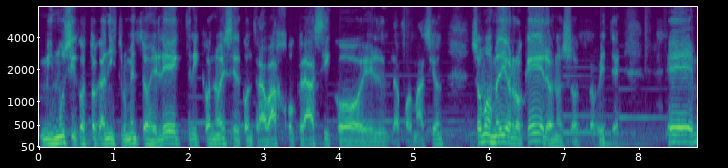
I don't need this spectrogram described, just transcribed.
mis músicos tocan instrumentos eléctricos, no es el contrabajo clásico, la formación. Somos medio rockeros nosotros, ¿viste? Eh,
